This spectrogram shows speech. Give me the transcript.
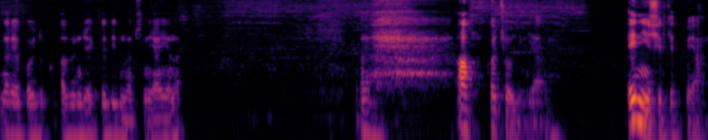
Nereye koyduk? Az önce eklediydim hepsini yan yana. Al Koç Holding yani. En iyi şirket bu yani.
